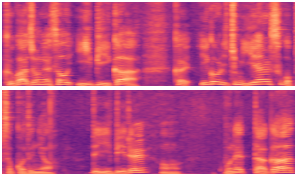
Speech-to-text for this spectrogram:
그 과정에서 이비가 그러니까 이걸 좀 이해할 수가 없었거든요. 근데 이비를 어 보냈다가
